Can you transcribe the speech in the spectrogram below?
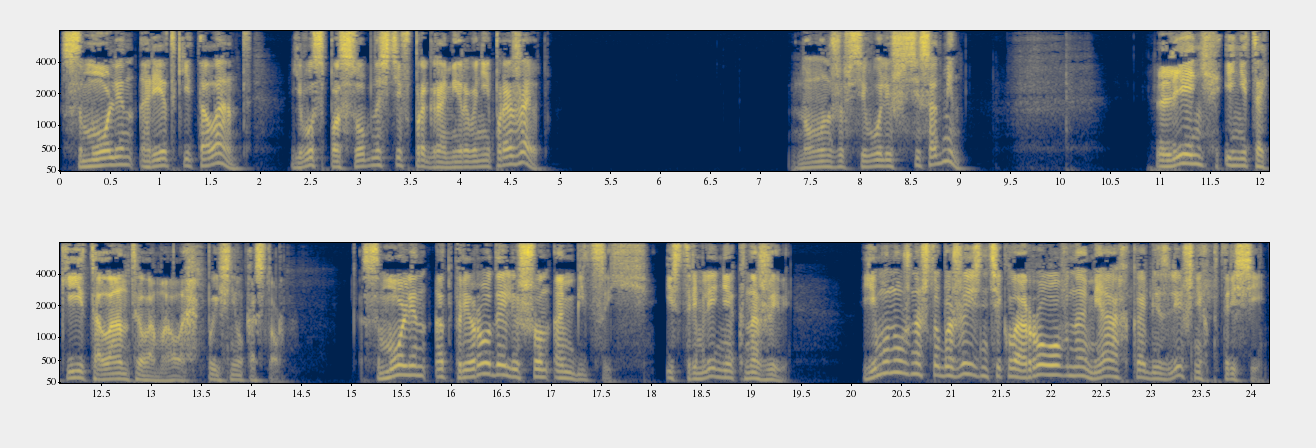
Смолин — редкий талант, его способности в программировании поражают. Но он же всего лишь сисадмин. «Лень и не такие таланты ломала», — пояснил Кастор. Смолин от природы лишен амбиций и стремления к наживе. Ему нужно, чтобы жизнь текла ровно, мягко, без лишних потрясений.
